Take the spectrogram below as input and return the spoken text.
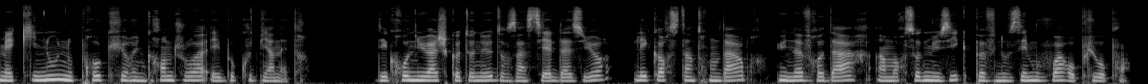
mais qui nous nous procurent une grande joie et beaucoup de bien-être. Des gros nuages cotonneux dans un ciel d'azur, l'écorce d'un tronc d'arbre, une œuvre d'art, un morceau de musique peuvent nous émouvoir au plus haut point.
